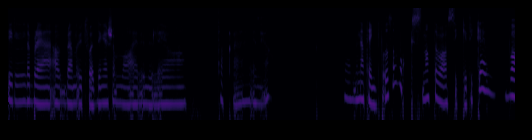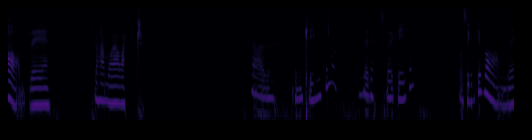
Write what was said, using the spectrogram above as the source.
Til det ble, ble noen utfordringer som var umulig å takle hjemme. Ja. Eh, Men jeg har tenkt på det som voksen at det var sikkert ikke vanlig For det her må jo ha vært ja, under krigen, da. Eller rett før krigen. Det var sikkert ikke vanlig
